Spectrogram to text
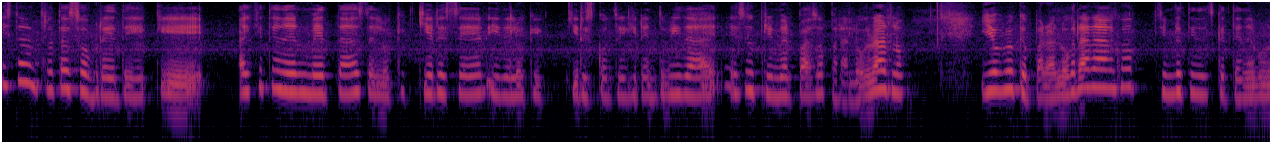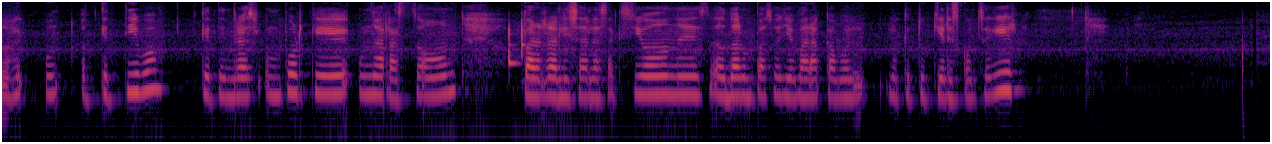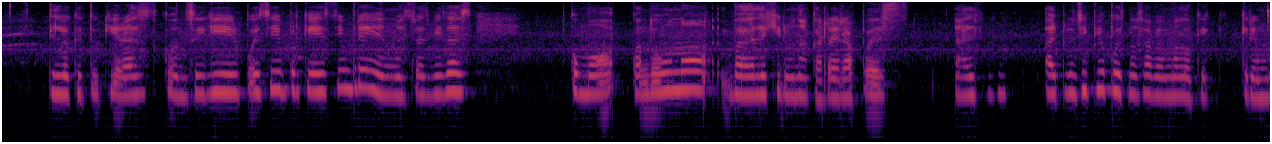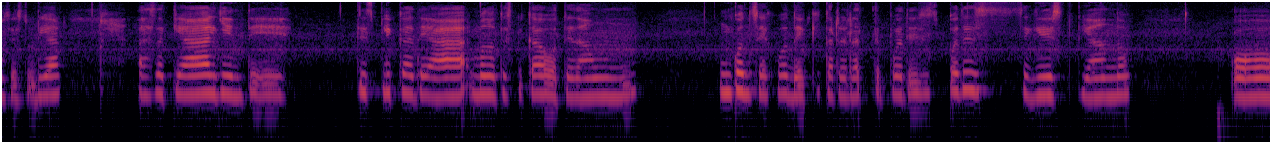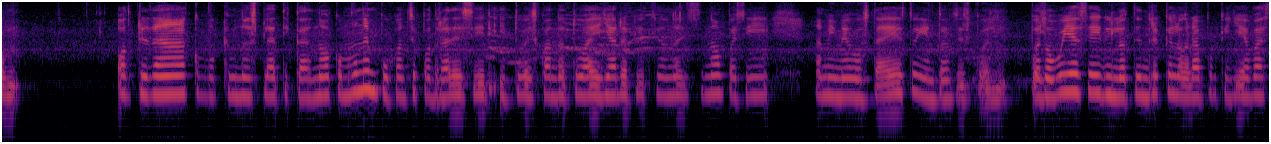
Esta trata sobre de que hay que tener metas de lo que quieres ser y de lo que quieres conseguir en tu vida. Es el primer paso para lograrlo. Y yo creo que para lograr algo siempre tienes que tener un, un objetivo, que tendrás un porqué, una razón para realizar las acciones dar un paso a llevar a cabo lo que tú quieres conseguir. De lo que tú quieras conseguir, pues sí, porque siempre en nuestras vidas como cuando uno va a elegir una carrera, pues al, principio pues no sabemos lo que queremos estudiar hasta que alguien te, te explica de bueno te explica o te da un, un consejo de qué carrera te puedes puedes seguir estudiando o, o te da como que unas pláticas, ¿no? Como un empujón se podrá decir y tú es cuando tú ahí ya reflexionas y dices, no, pues sí, a mí me gusta esto y entonces pues, pues lo voy a hacer y lo tendré que lograr porque llevas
